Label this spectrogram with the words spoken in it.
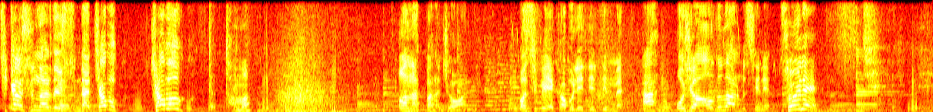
Çıkar şunları da üstünden çabuk çabuk. T- tamam. Anlat bana Giovanni. Vazifeye kabul edildin mi? Ha? Ocağa aldılar mı seni? Söyle.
